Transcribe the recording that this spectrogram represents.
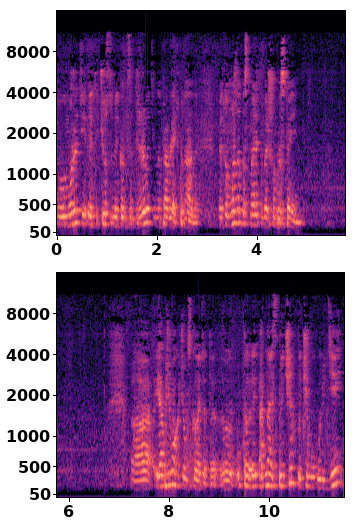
вы можете это чувствами концентрировать и направлять куда надо. Поэтому можно посмотреть на большом расстоянии. А, я почему хочу вам сказать это? Э, одна из причин, почему у людей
